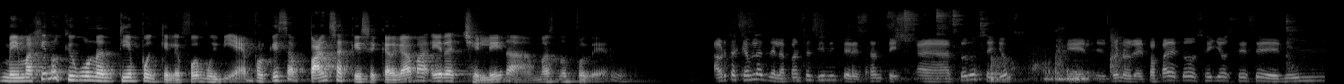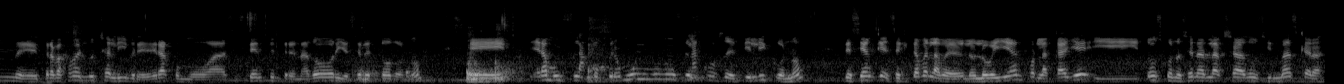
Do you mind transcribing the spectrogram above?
me imagino que hubo un tiempo en que le fue muy bien, porque esa panza que se cargaba era chelera, más no poder. Ahorita que hablas de la panza es bien interesante. A todos ellos, bueno, el papá de todos ellos es en un, eh, trabajaba en lucha libre, era como asistente, entrenador y hacía de todo, ¿no? Eh, era muy flaco, pero muy, muy, muy flaco, tílico, ¿no? Decían que se quitaba la, lo, veían por la calle y todos conocían a Black Shadow sin máscara.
